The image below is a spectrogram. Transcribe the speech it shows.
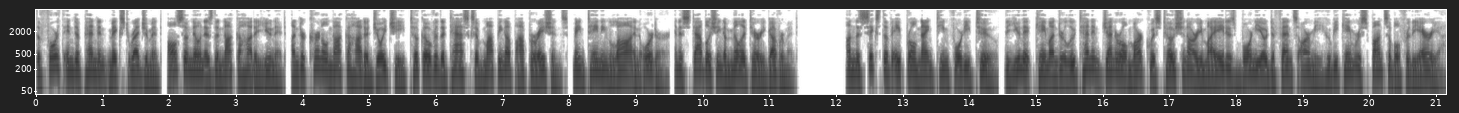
The 4th Independent Mixed Regiment, also known as the Nakahata Unit, under Colonel Nakahata Joichi took over the tasks of mopping up operations, maintaining law and order, and establishing a military government. On 6 April 1942, the unit came under Lieutenant General Marquis Toshinari Maeda's Borneo Defense Army who became responsible for the area.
